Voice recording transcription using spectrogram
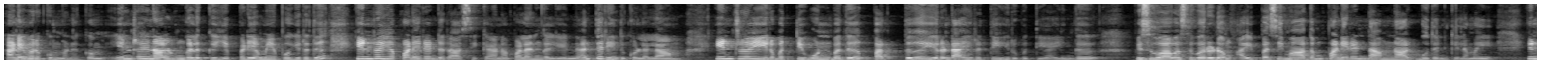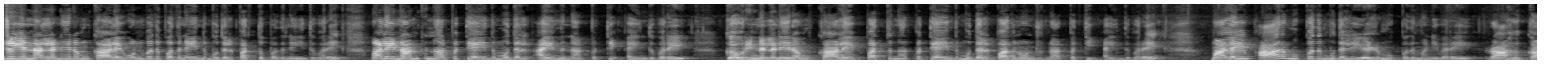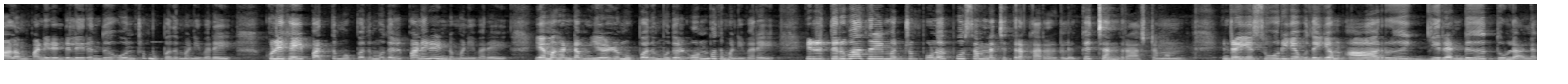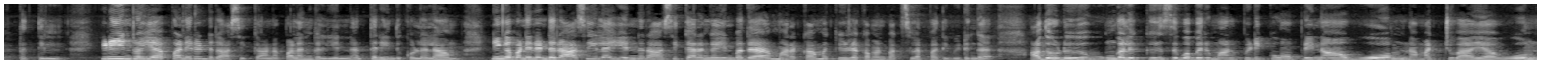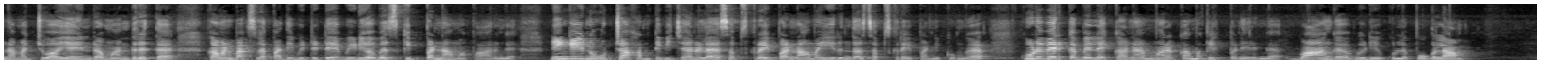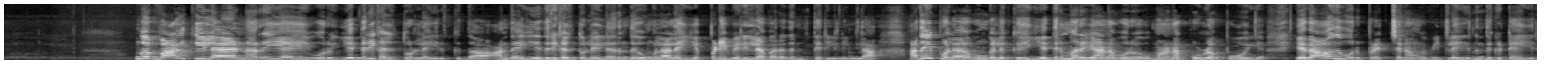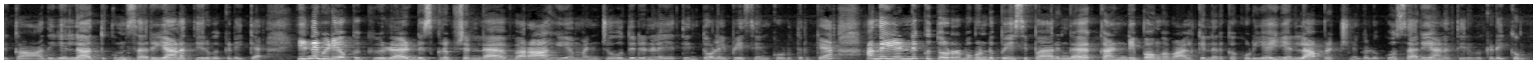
அனைவருக்கும் வணக்கம். இன்றைய நாள் உங்களுக்கு எப்படி அமையப் போகிறது? இன்றைய பனிரெண்டு ராசிக்கான பலன்கள் என்ன தெரிந்து கொள்ளலாம். இன்று இருபத்தி ஒன்பது பத்து இரண்டாயிரத்தி இருபத்தி ஐந்து. விசுவாவசு வருடம் ஐப்பசி மாதம் பனிரெண்டாம் நாள் புதன்கிழமை. இன்றைய நல்ல நேரம் காலை ஒன்பது பதினைந்து முதல் பத்து பதினைந்து வரை மாலை நான்கு நாற்பத்தி ஐந்து முதல் ஐந்து நாற்பத்தி ஐந்து வரை. கௌரி நல்ல நேரம் காலை பத்து நாற்பத்தி ஐந்து முதல் பதினொன்று நாற்பத்தி ஐந்து வரை. மாலை ஆறு முப்பது முதல் ஏழு முப்பது மணி வரை. ராகு காலம் பன்னிரெண்டிலிருந்து ஒன்று முப்பது மணி வரை. குளிகை பத்து முப்பது முதல் பன்னிரெண்டு மணி வரை. யமகண்டம் ஏழு முப்பது முதல் ஒன்பது மணி வரை. இன்று திருவாதிரை மற்றும் புனர்பூசம் நட்சத்திரக்காரர்களுக்கு சந்திராஷ்டமம். இன்றைய சூரிய உதயம் ஆறு இரண்டு துலா லக்னத்தில். இனி இன்றைய பன்னிரெண்டு ராசிக்கான பலன்கள் என்ன தெரிந்து கொள்ளலாம். நீங்கள் பன்னிரெண்டு ராசியில் என்ன ராசிக்காரங்க என்பதை மறக்காமல் கீழே கமெண்ட் பாக்ஸில் பதிவிடுங்க. அதோடு உங்களுக்கு சிவபெருமான் பிடிக்கும் அப்படின்னா ஓம் நமச்சிவாய ஓம் நமச்சிவாய என்ற மந்திரத்தை கமெண்ட் பாக்ஸில் பதிவிட்டுட்டு வீடியோவை ஸ்கிப் பண்ணாமல் பாருங்கள் நீங்கள் இன்னும் உற்சாகம் டிவி சேனலை சப்ஸ்கிரைப் பண்ணாமல் இருந்தால் சப்ஸ்கிரைப் பண்ணிக்கோங்க. கூடவே இருக்க பெல்லைக்கான மறக்காமல் கிளிக் பண்ணிடுங்க வாங்க வீடியோக்குள்ளே போகலாம். உங்கள் வாழ்க்கையில் நிறைய ஒரு எதிரிகள் தொல்லை இருக்குதா? அந்த எதிரிகள் தொல்லையிலேருந்து உங்களால் எப்படி வெளியில் வர்றதுன்னு தெரியலைங்களா? அதே போல் உங்களுக்கு எதிர்மறையான ஒரு மனக்குழப்போ ஏதாவது ஒரு பிரச்சனை உங்கள் வீட்டில் இருந்துக்கிட்டே இருக்கா? அது எல்லாத்துக்கும் சரியான தீர்வு கிடைக்க. இந்த வீடியோவுக்கு கீழே டிஸ்கிரிப்ஷனில் வராகி அம்மன் ஜோதிட நிலையத்தின் தொலைபேசி எண் கொடுத்துருக்கேன். அந்த எண்ணுக்கு தொடர்பு கொண்டு பேசி பாருங்கள் கண்டிப்பாக உங்கள் வாழ்க்கையில் இருக்கக்கூடிய எல்லா பிரச்சனைகளுக்கும் சரியான தீர்வு கிடைக்கும்.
